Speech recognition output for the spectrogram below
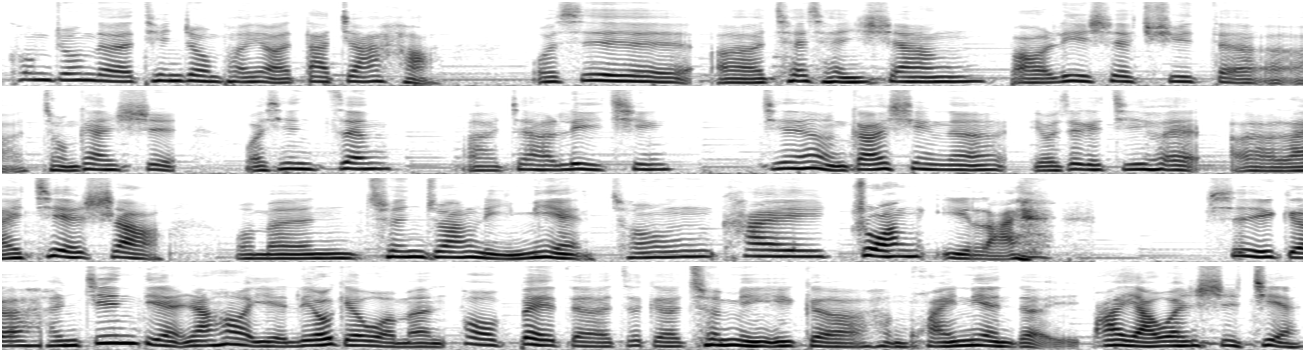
空中的听众朋友，大家好，我是呃车城乡保利社区的总干事，我姓曾，啊叫沥青。今天很高兴呢，有这个机会，呃，来介绍我们村庄里面从开庄以来，是一个很经典，然后也留给我们后辈的这个村民一个很怀念的八牙湾事件。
